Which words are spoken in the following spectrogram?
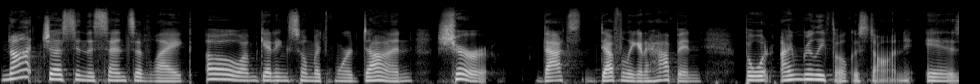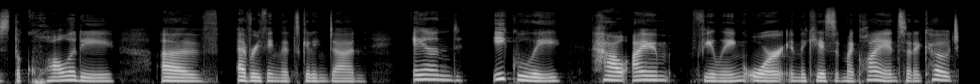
not just in the sense of like, oh, I'm getting so much more done. Sure, that's definitely going to happen. But what I'm really focused on is the quality of everything that's getting done and equally how I am feeling, or in the case of my clients that I coach,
